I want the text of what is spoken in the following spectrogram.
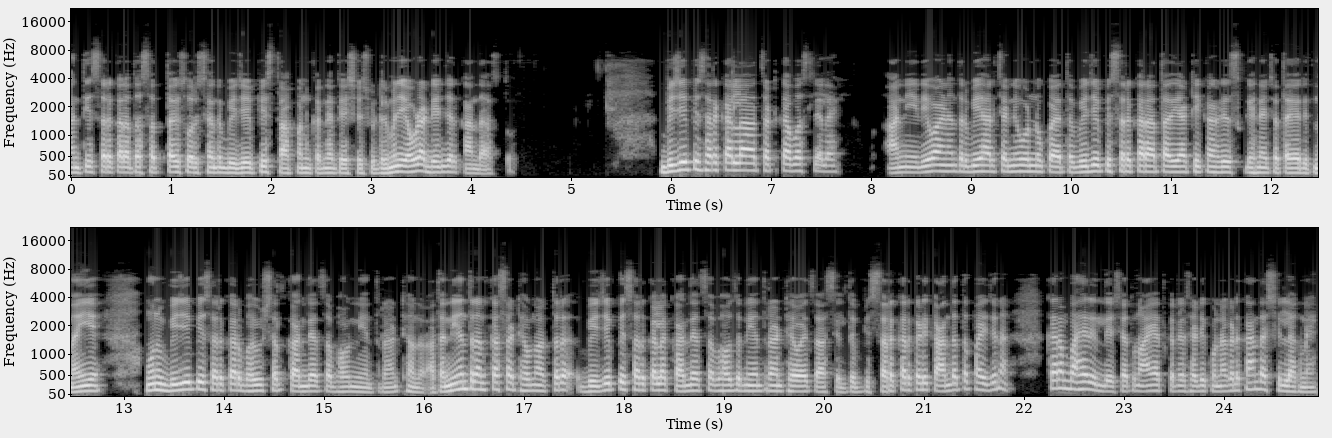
आणि ती सरकार आता सत्तावीस वर्षांनी बीजेपी स्थापन करण्यात यशस्वी ठरेल. म्हणजे एवढा डेंजर कांदा असतो. बीजेपी सरकारला चटका बसलेला आहे. आणि दिवाळीनंतर बिहारच्या निवडणुका आहेत. तर बी जे पी सरकार आता या ठिकाणी रिस्क घेण्याच्या तयारीत नाही आहे म्हणून बी जे पी सरकार भविष्यात कांद्याचा भाव नियंत्रणात ठेवणार. आता नियंत्रण कसा ठेवणार? तर बी जे पी सरकारला कांद्याचा भाव जर नियंत्रणात ठेवायचा असेल तर सरकारकडे कांदा तर पाहिजे ना. कारण बाहेरील देशातून आयात करण्यासाठी कोणाकडे कांदा शिल्लक नाही.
